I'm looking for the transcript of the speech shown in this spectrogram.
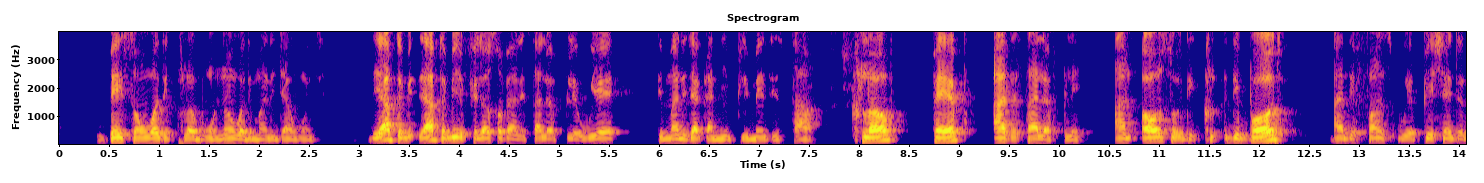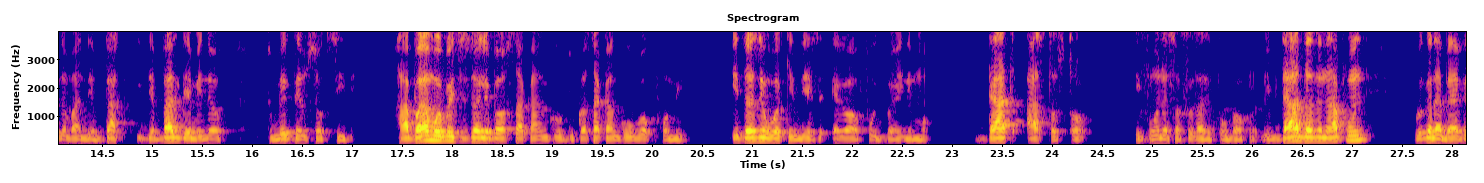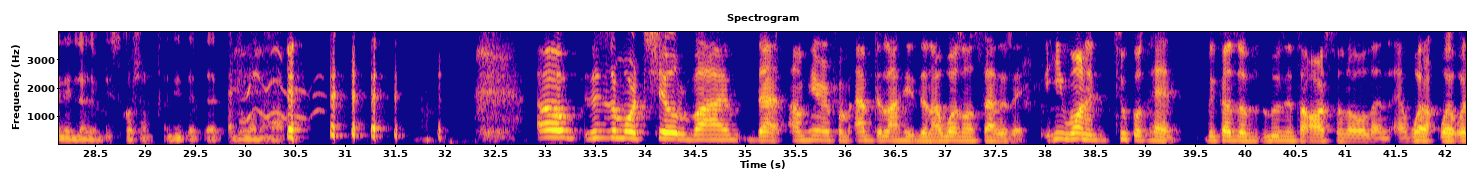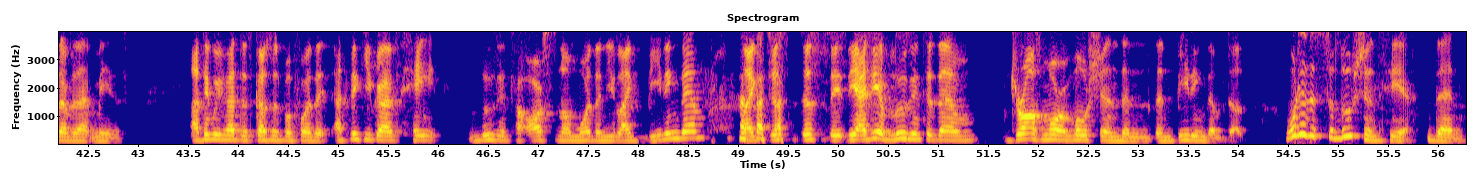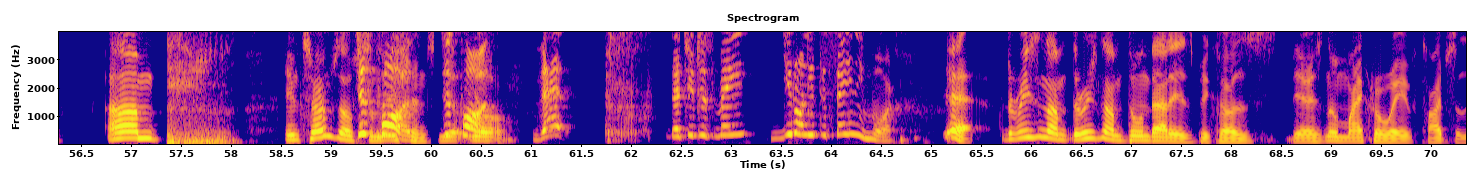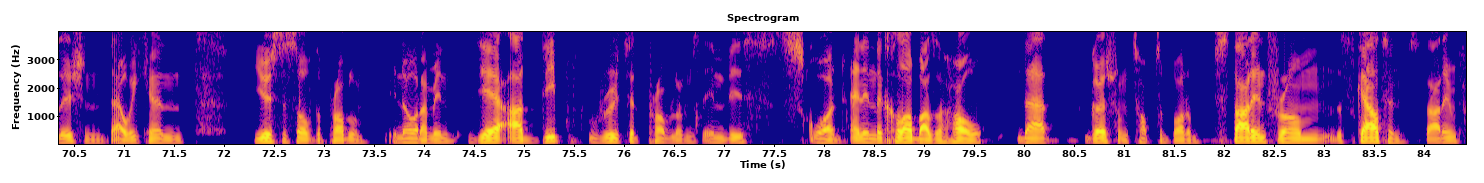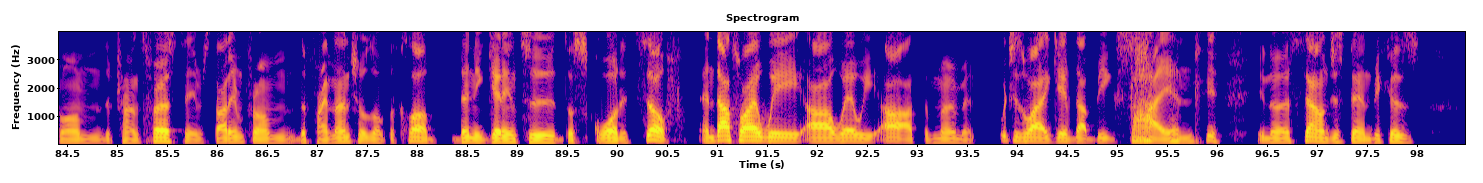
based on what the club wants, not what the manager wants. They have to be they have to be a philosophy and a style of play where the manager can implement his style. Club Pep has a style of play, and also the the board and the fans were patient enough and they back they back them enough to make them succeed. Abramovich is all about sack and go because sack and go work for me. It doesn't work in this era of football anymore. That has to stop if we want to success at the football club. If that doesn't happen, we're gonna be having a lot of discussion. I, I don't want to have. um, this is a more chilled vibe that I'm hearing from Abdullahi than I was on Saturday. He wanted Tuchel's head because of losing to Arsenal and and what, what whatever that means. I think we've had discussions before that I think you guys hate losing to Arsenal more than you like beating them. Like just just the, the idea of losing to them draws more emotion than than beating them does. What are the solutions here then? Um in terms of just solutions, pause. Just pause. That that you just made, you don't need to say anymore. Yeah, the reason I'm the reason I'm doing that is because there is no microwave type solution that we can use to solve the problem. You know what I mean? There are deep rooted problems in this squad and in the club as a whole that goes from top to bottom, starting from the scouting, starting from the transfers team, starting from the financials of the club. Then you get into the squad itself. And that's why we are where we are at the moment, which is why I gave that big sigh and, you know, sound just then, because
